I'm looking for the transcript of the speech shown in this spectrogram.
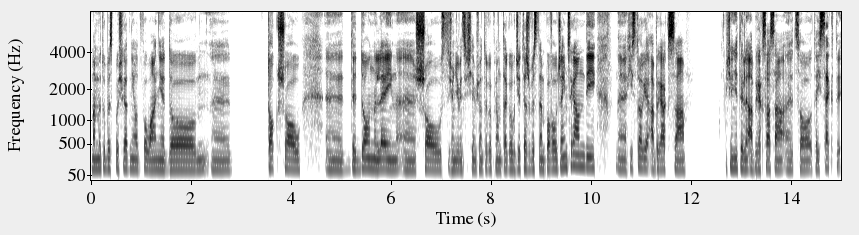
Mamy tu bezpośrednie odwołanie do e, talk show The Don Lane Show z 1975, gdzie też występował James Randi. Historia Abraxa gdzie nie tyle Abraxasa, e, co tej sekty.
